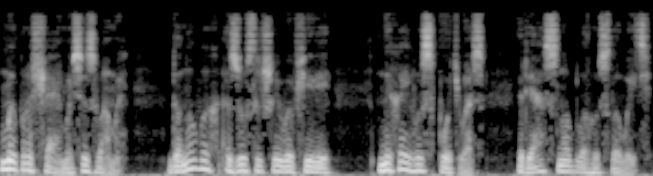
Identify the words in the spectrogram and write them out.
ми прощаємося з вами. До нових зустрічей в ефірі. Нехай Господь вас рясно благословить.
